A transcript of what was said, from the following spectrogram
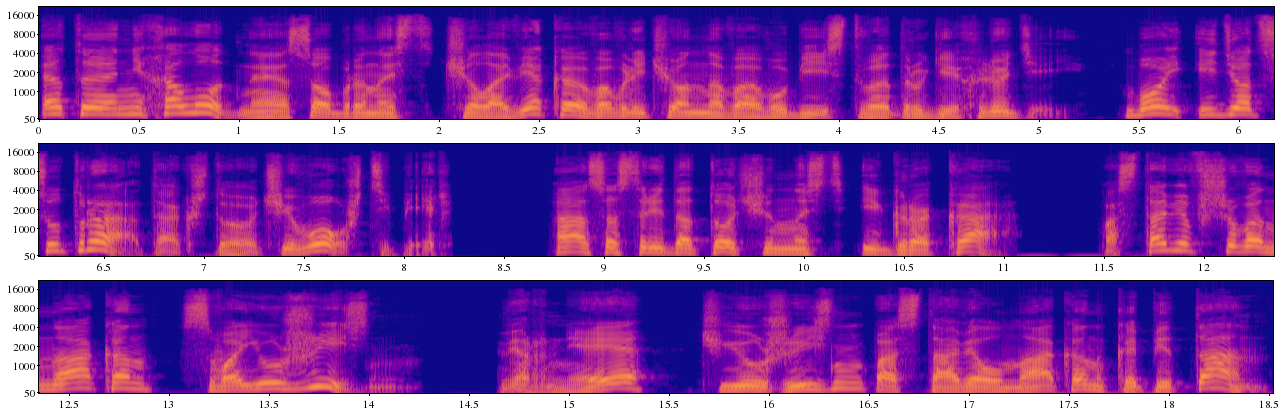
Это не холодная собранность человека, вовлеченного в убийство других людей. Бой идет с утра, так что чего уж теперь. А сосредоточенность игрока, поставившего на кон свою жизнь. Вернее, чью жизнь поставил на кон капитан,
